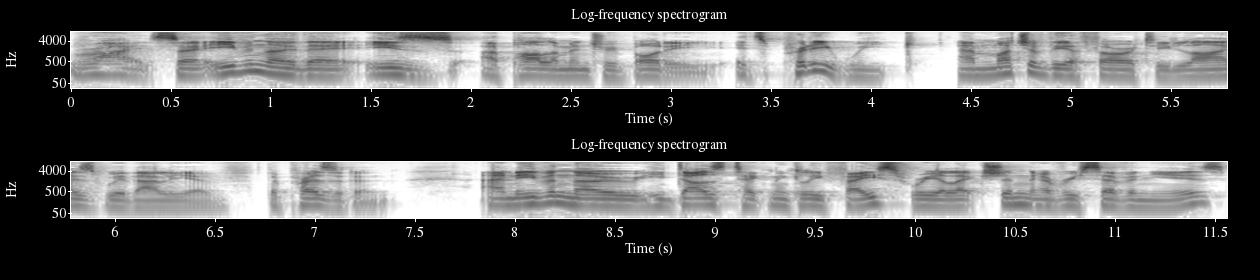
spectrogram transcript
Right. So even though there is a parliamentary body, it's pretty weak, and much of the authority lies with Aliyev, the president. And even though he does technically face re election every seven years,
